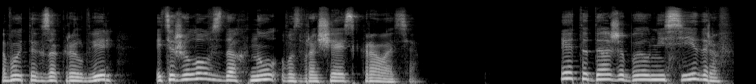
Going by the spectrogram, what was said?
Войтых закрыл дверь и тяжело вздохнул, возвращаясь к кровати. «Это даже был не Сидоров»,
